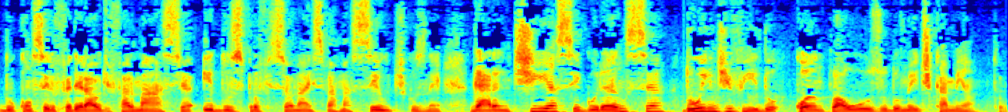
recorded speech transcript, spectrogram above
do Conselho Federal de Farmácia e dos profissionais farmacêuticos, né? Garantir a segurança do indivíduo quanto ao uso do medicamento.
